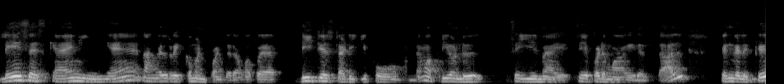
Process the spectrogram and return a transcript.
லேசர் ஸ்கேனிங்கை நாங்கள் ரெக்கமெண்ட் பண்ணுறோம் அப்போ டீட்டெயில் ஸ்டடிக்கு போக முடியும் அப்படி ஒன்று செய்யுமா செய்யப்படுமா இருந்தால் எங்களுக்கு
